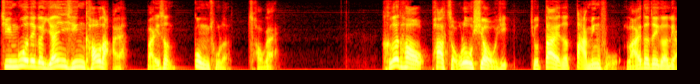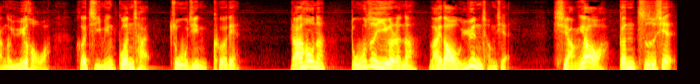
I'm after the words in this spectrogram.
经过这个严刑拷打呀，白胜供出了晁盖。何涛怕走漏消息，就带着大名府来的这个两个虞侯啊和几名官差住进客店，然后呢，独自一个人呢来到郓城县，想要啊跟知县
